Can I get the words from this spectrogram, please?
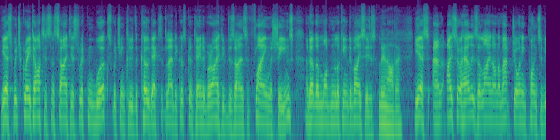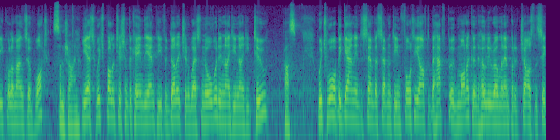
Yes, which great artist and scientists' written works, which include the Codex Atlanticus, contain a variety of designs of flying machines and other modern-looking devices? Leonardo. Yes, and isohel is a line on a map joining points of equal amounts of what? Sunshine. Yes, which politician became the MP for Dulwich and West Norwood in 1992? Pass. Which war began in December 1740 after the Habsburg monarch and Holy Roman Emperor Charles VI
